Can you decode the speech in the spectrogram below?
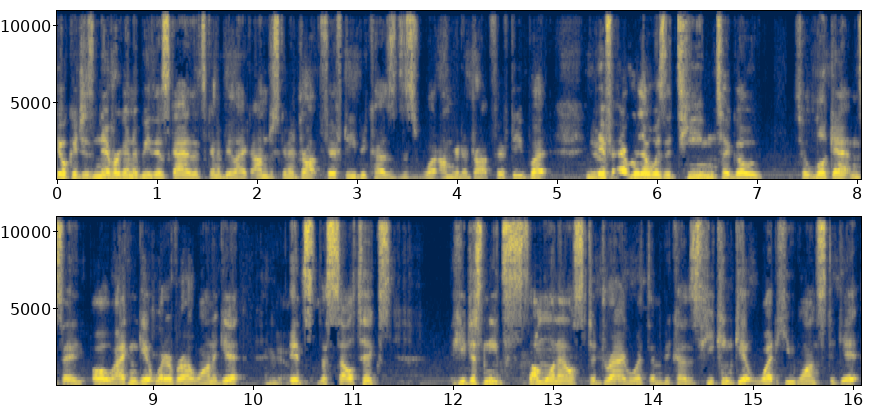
Jokic is never going to be this guy that's going to be like, I'm just going to drop 50 because this is what I'm going to drop 50. But yeah. if ever there was a team to go to look at and say, oh, I can get whatever I want to get, yeah. it's the Celtics. He just needs someone else to drag with him because he can get what he wants to get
